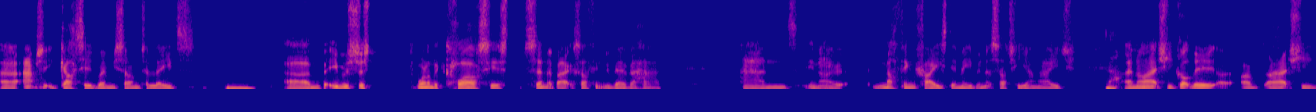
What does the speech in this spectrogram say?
Uh, absolutely gutted when we sold him to Leeds. mm. Um, but he was just one of the classiest centre backs I think we've ever had, and you know nothing phased him even at such a young age. No. And I actually got the. I, I actually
